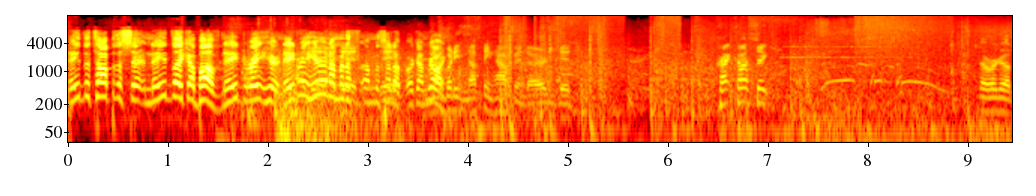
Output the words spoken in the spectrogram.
Nade the top of the stairs. Nade like above. Nade right here. Nade right here, and I'm gonna I'm gonna set up. Okay, I'm going. Nobody, nothing happened. I already did. Crack caustic. Yeah, we're good.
